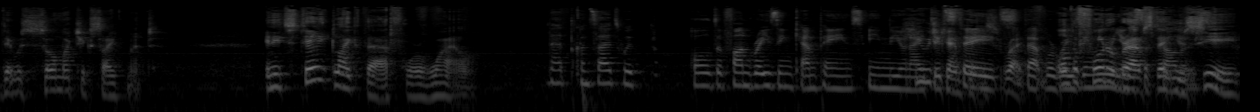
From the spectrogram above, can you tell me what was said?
There was so much excitement. And it stayed like that for a while. That coincides with all the fundraising campaigns in the United Huge States right. that were all the photographs that you see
